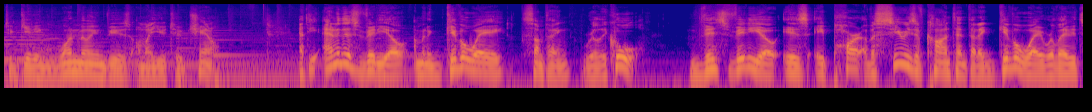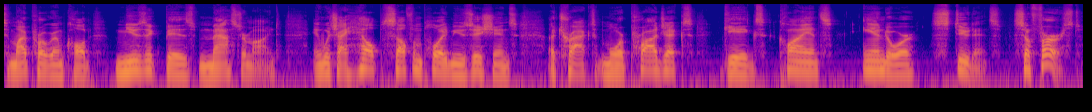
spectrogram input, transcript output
to getting 1 million views on my YouTube channel. At the end of this video, I'm going to give away something really cool. This video is a part of a series of content that I give away related to my program called Music Biz Mastermind, in which I help self employed musicians attract more projects, gigs, clients, and or students. So first,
